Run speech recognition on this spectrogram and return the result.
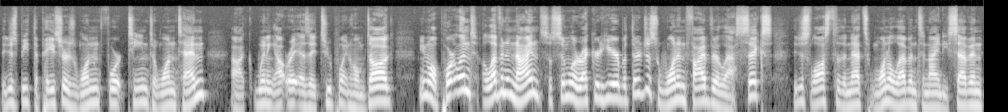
They just beat the Pacers 114 to 110, uh, winning outright as a two point home dog. Meanwhile, Portland 11 and 9, so similar record here, but they're just 1 and 5 their last 6. They just lost to the Nets 111 to 97,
